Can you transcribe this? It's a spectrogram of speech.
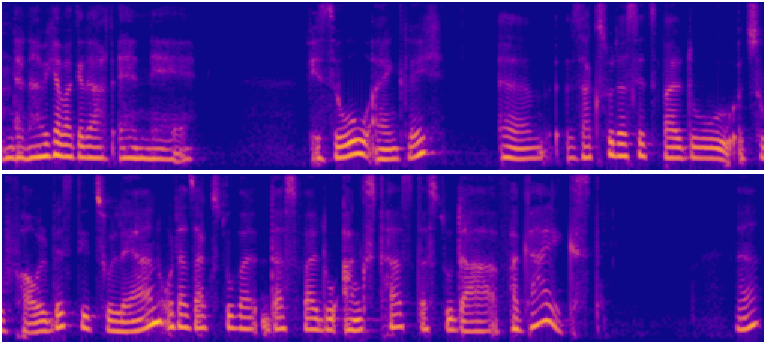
Und dann habe ich aber gedacht, äh, nee, wieso eigentlich? Ähm, sagst du das jetzt, weil du zu faul bist, die zu lernen, oder sagst du weil, das, weil du Angst hast, dass du da vergeigst? Ne?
